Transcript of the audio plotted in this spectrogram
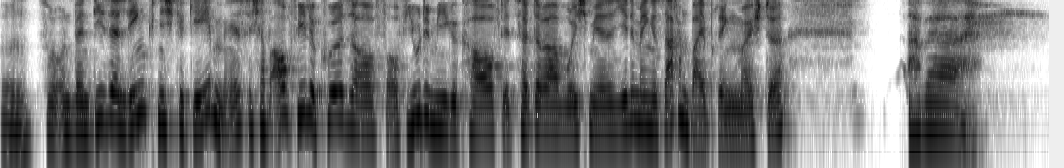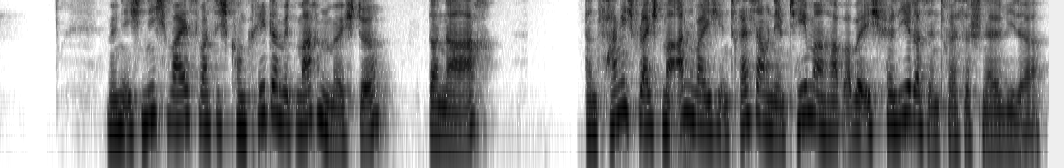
Mhm. So, und wenn dieser Link nicht gegeben ist, ich habe auch viele Kurse auf, auf Udemy gekauft, etc., wo ich mir jede Menge Sachen beibringen möchte. Aber wenn ich nicht weiß, was ich konkret damit machen möchte, danach, dann fange ich vielleicht mal an, weil ich Interesse an dem Thema habe, aber ich verliere das Interesse schnell wieder.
